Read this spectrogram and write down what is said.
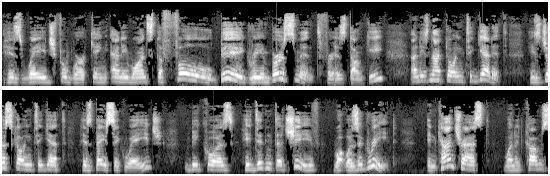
his wage for working and he wants the full big reimbursement for his donkey, and he's not going to get it. He's just going to get his basic wage because he didn't achieve what was agreed. In contrast, when it comes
